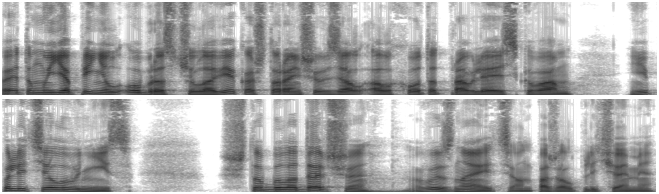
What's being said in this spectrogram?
Поэтому я принял образ человека, что раньше взял алхот, отправляясь к вам, и полетел вниз. Что было дальше, вы знаете, он пожал плечами.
